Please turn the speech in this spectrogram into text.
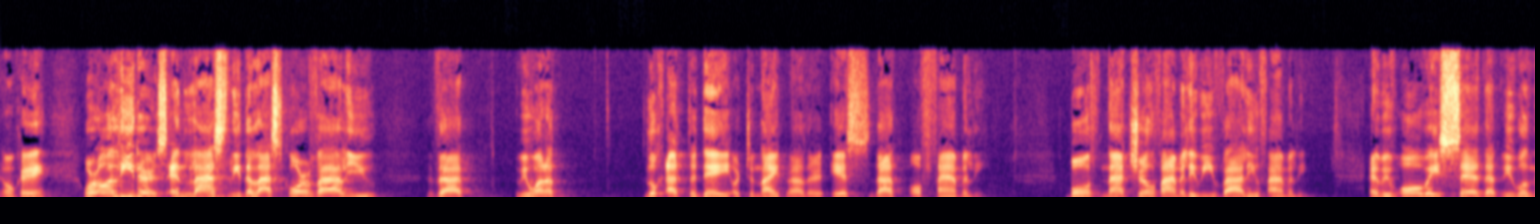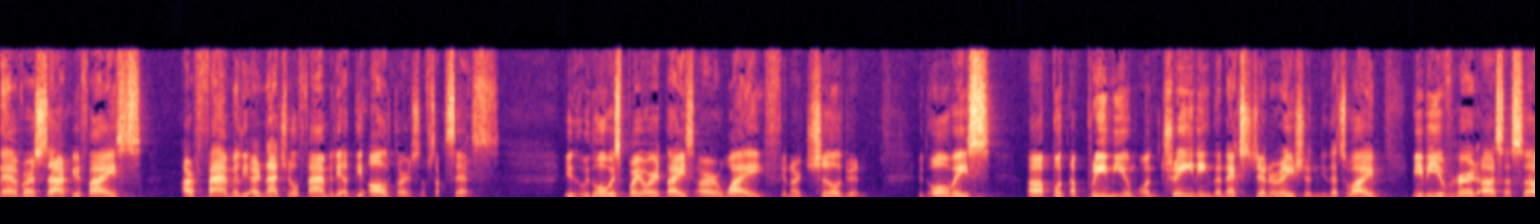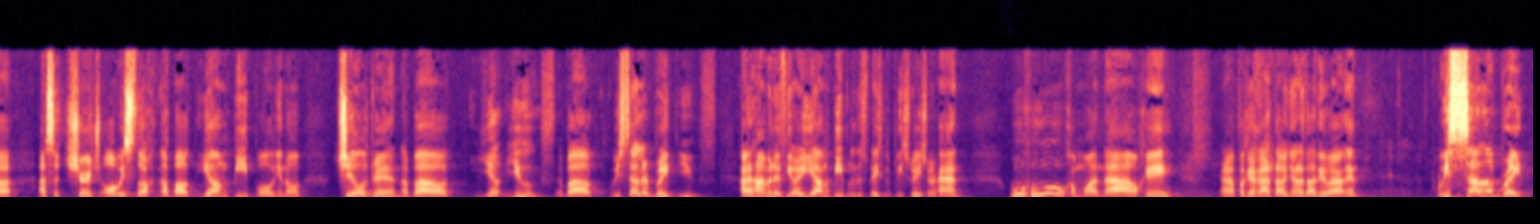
Okay? We're all leaders. And lastly, the last core value that we want to look at today, or tonight rather, is that of family. Both natural family, we value family. And we've always said that we will never sacrifice our family, our natural family, at the altars of success. You know, we'd always prioritize our wife and our children. We'd always uh, put a premium on training the next generation. That's why maybe you've heard us as a, as a church always talking about young people, you know, children, about youth, about we celebrate youth. And how many of you are young people in this place? Please raise your hand. Woohoo! Come on now, okay? Uh, pagkakataon nyo na to, di ba? And we celebrate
